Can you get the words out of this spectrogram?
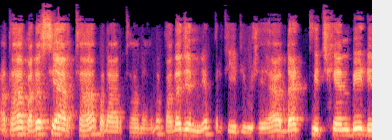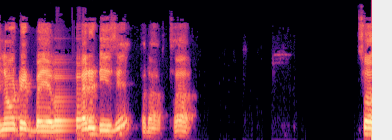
अतः पदस्य पदार्थ नाम पदजन्य प्रतीति विषय that which can be denoted by a word is a पदार्थ so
